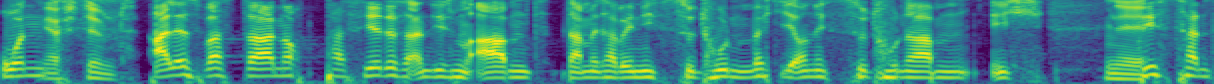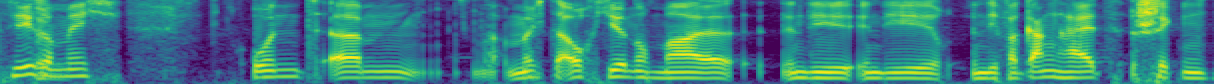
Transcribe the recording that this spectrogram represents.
und ja, stimmt. alles, was da noch passiert ist an diesem Abend, damit habe ich nichts zu tun, möchte ich auch nichts zu tun haben. Ich Nee. distanziere stimmt. mich und ähm, möchte auch hier nochmal in die, in, die, in die Vergangenheit schicken.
